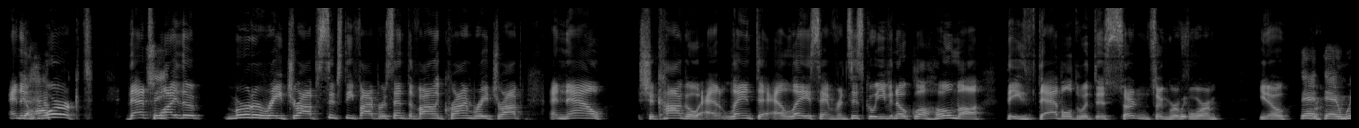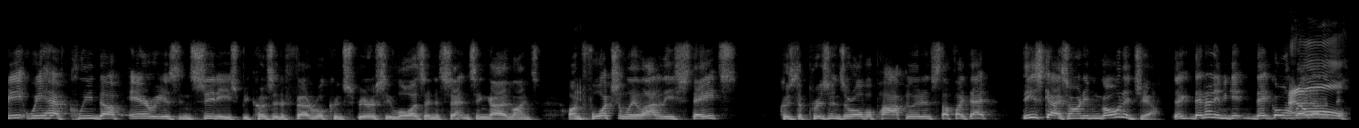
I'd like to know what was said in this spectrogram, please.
and you it have, worked. That's see, why the murder rate dropped 65%, the violent crime rate dropped, and now Chicago, Atlanta, LA, San Francisco, even Oklahoma, they've dabbled with this sentencing reform. We, you know, Dan, Dan, we, we have cleaned up areas and cities because of the federal conspiracy laws and the sentencing guidelines. Unfortunately, a lot of these states, because the prisons are overpopulated and stuff like that, these guys aren't even going to jail. They, are not even getting. They're going At right all. out.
